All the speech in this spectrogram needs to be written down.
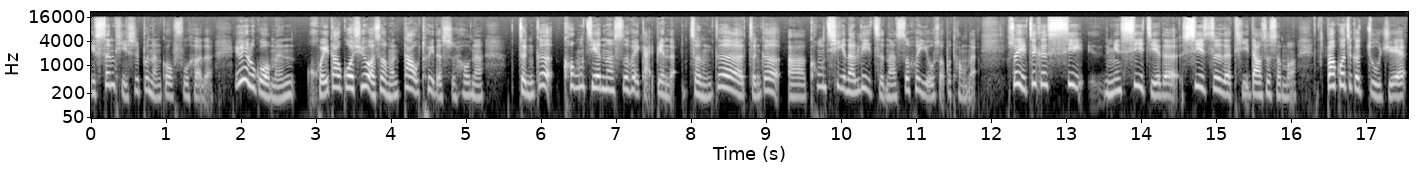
你身体是不能够。符合的，因为如果我们回到过去，或者是我们倒退的时候呢，整个空间呢是会改变的，整个整个呃空气的粒子呢是会有所不同的。所以这个细里面细节的细致的提到是什么？包括这个主角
